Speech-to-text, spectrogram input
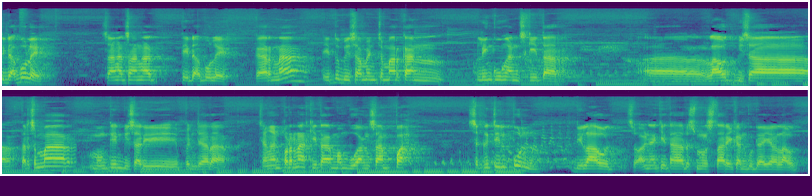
tidak boleh sangat-sangat tidak boleh karena itu bisa mencemarkan lingkungan sekitar uh, laut bisa tercemar, mungkin bisa dipenjara. Jangan pernah kita membuang sampah sekecil pun di laut, soalnya kita harus melestarikan budaya laut.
